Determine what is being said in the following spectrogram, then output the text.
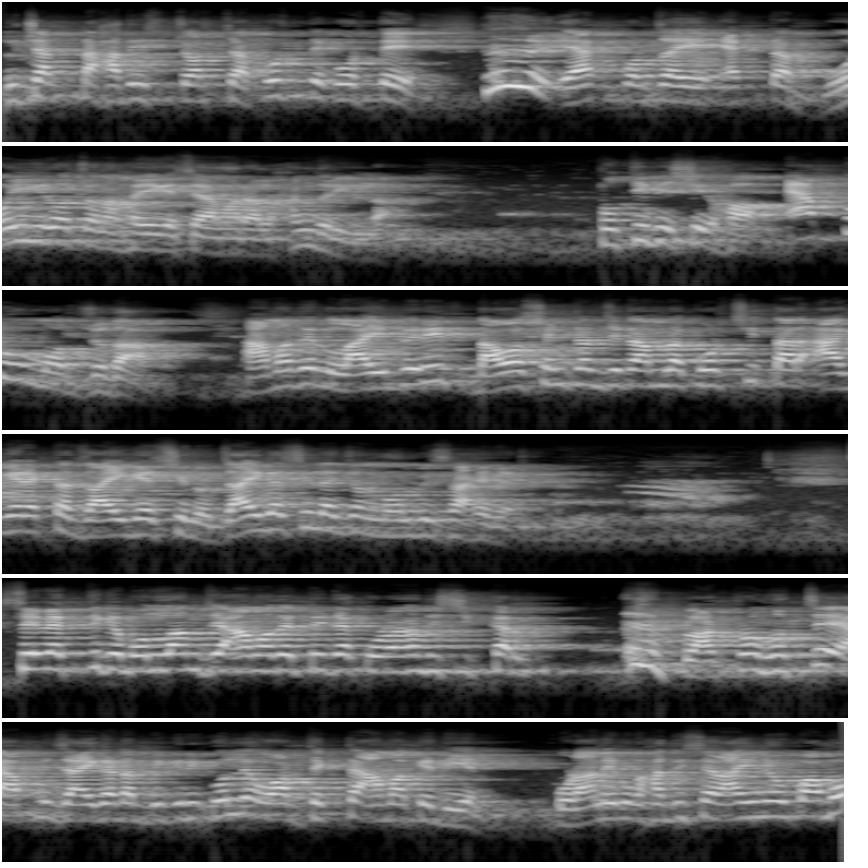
দু চারটা হাদিস চর্চা করতে করতে এক পর্যায়ে একটা বই রচনা হয়ে গেছে আমার, আলহামদুলিল্লাহ। প্রতিবেশীর হক, এত মর্যাদা। আমাদের লাইব্রেরির দাওয়া সেন্টার যেটা আমরা করছি, তার আগের একটা জায়গা ছিল। জায়গা ছিল একজন মৌলবী সাহেবের। সে ব্যক্তিকে বললাম যে, আমাদের তো এটা কোরআন হাদিস শিক্ষার প্ল্যাটফর্ম হচ্ছে, আপনি জায়গাটা বিক্রি করলে অর্ধেকটা আমাকে দিয়েন। কোরআন এবং হাদিসের আইনেও পাবো,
